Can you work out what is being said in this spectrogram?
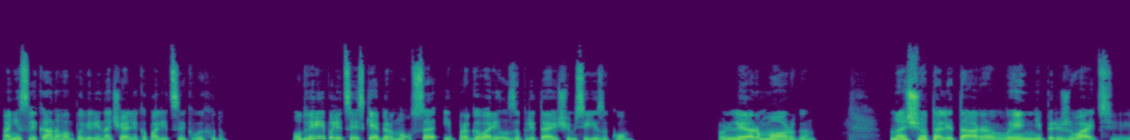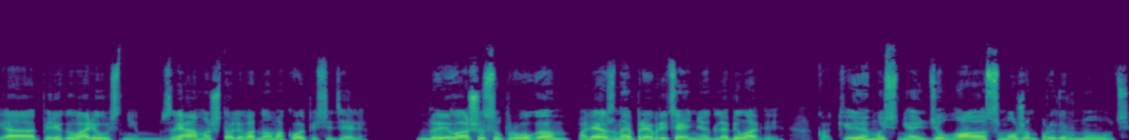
они с Ликановым повели начальника полиции к выходу. У дверей полицейский обернулся и проговорил заплетающимся языком. «Лер Морган, Насчет Алитара вы не переживайте, я переговорю с ним. Зря мы, что ли, в одном окопе сидели. Да и ваша супруга — полезное приобретение для Белавии. Какие мы с ней дела сможем провернуть?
